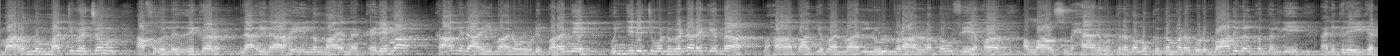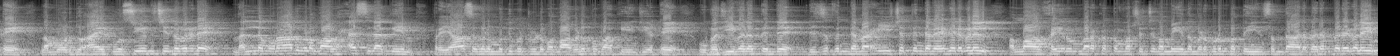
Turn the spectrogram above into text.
മറന്നും മാറ്റിവെച്ചും. അഫുദുൽ ഇലാഹ എന്ന കലിമ കാമില ഈമാനോടുകൂടി പറഞ്ഞ് പുഞ്ചിരിച്ചുകൊണ്ട് കണ്ടടയ്ക്കുന്ന മഹാഭാഗ്യവാന്മാരിൽ ഉൾപ്പെടാനുള്ള തൗഫീഖ് അള്ളാഹു സുബാന ഉത്തര നമുക്ക് നമ്മുടെ കുടുംബാദികൾക്കും നൽകി അനുഗ്രഹിക്കട്ടെ. നമ്മോട് ദുആയ്ക്ക് വസിയത്ത് ചെയ്തവരുടെ നല്ല മുറാദുകൾ അള്ളാഹു ഹാസിലാക്കുകയും പ്രയാസങ്ങളും ബുദ്ധിമുട്ടുകളും അള്ളാഹു എളുപ്പമാക്കുകയും ചെയ്യട്ടെ. ഉപജീവനത്തിന്റെ റിസത്തിന്റെ മഹീഷത്തിന്റെ മേഖലകളിൽ അള്ളാഹു ഹൈറും വറക്കത്തും വർഷിച്ച് നമ്മയും നമ്മുടെ കുടുംബത്തെയും സന്താന പരമ്പരകളെയും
